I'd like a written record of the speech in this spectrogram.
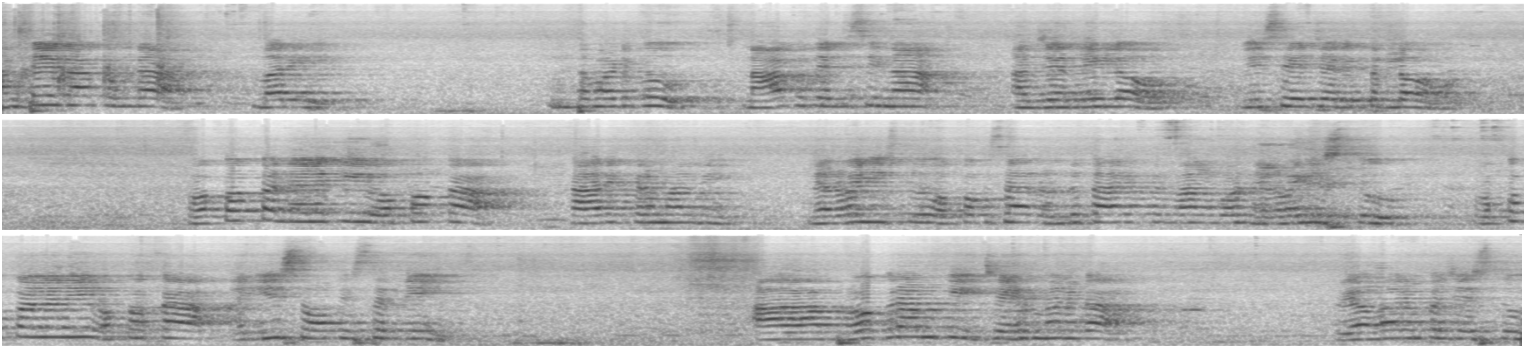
అంతేకాకుండా మరి ఇంత మటుకు నాకు తెలిసిన ఆ జర్నీలో విసే చరిత్రలో ఒక్కొక్క నెలకి ఒక్కొక్క కార్యక్రమాన్ని నిర్వహిస్తూ ఒక్కొక్కసారి రెండు కార్యక్రమాలు కూడా నిర్వహిస్తూ ఒక్కొక్కళ్ళని ఒక్కొక్క ఐఏఎస్ ఆఫీసర్ని ఆ ప్రోగ్రామ్కి చైర్మన్గా వ్యవహరింపజేస్తూ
